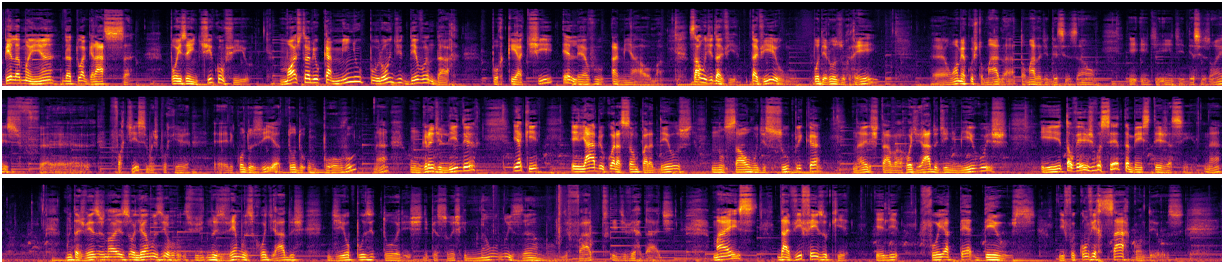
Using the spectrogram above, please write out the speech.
pela manhã da tua graça, pois em ti confio. Mostra-me o caminho por onde devo andar, porque a ti elevo a minha alma. Salmo de Davi. Davi, um poderoso rei, é um homem acostumado à tomada de decisão e, e, de, e de, decisões é, fortíssimas, porque ele conduzia todo um povo, né? um grande líder, e aqui ele abre o coração para Deus num salmo de súplica. Né? Ele estava rodeado de inimigos e talvez você também esteja assim. Né? Muitas vezes nós olhamos e nos vemos rodeados de opositores, de pessoas que não nos amam de fato e de verdade. Mas Davi fez o que? Ele foi até Deus e foi conversar com Deus.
